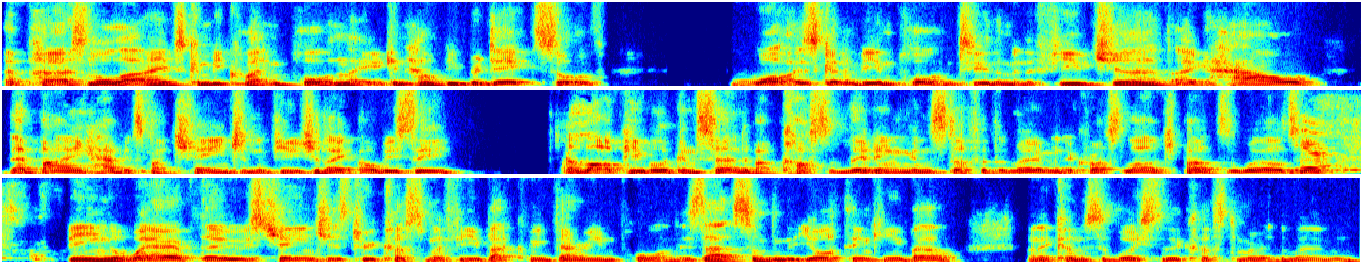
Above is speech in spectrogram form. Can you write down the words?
their personal lives, can be quite important. Like it can help you predict sort of what is going to be important to them in the future, like how their buying habits might change in the future. Like obviously, a lot of people are concerned about cost of living and stuff at the moment across large parts of the world. So yeah. being aware of those changes through customer feedback can be very important. Is that something that you're thinking about when it comes to voice of the customer at the moment?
